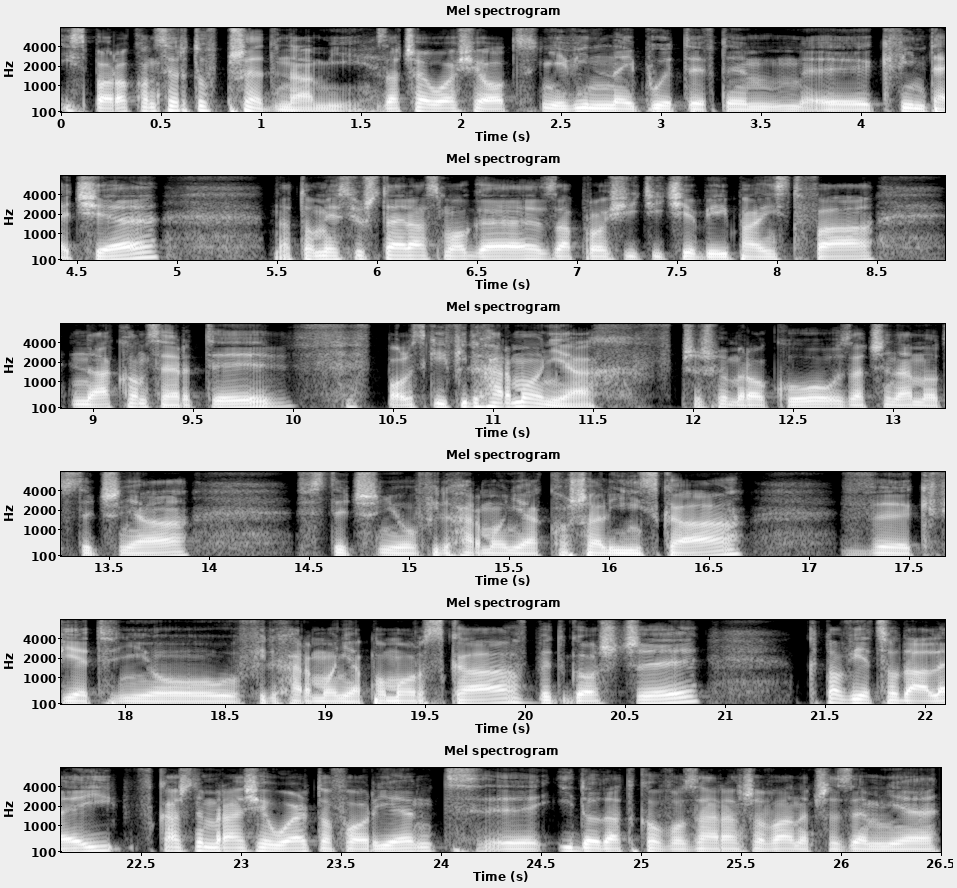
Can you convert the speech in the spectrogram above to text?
i sporo koncertów przed nami. Zaczęło się od niewinnej płyty w tym e, kwintecie. Natomiast już teraz mogę zaprosić i Ciebie, i Państwa na koncerty w, w polskich filharmoniach. W przyszłym roku zaczynamy od stycznia w styczniu Filharmonia Koszalińska, w kwietniu Filharmonia Pomorska w Bydgoszczy. Kto wie co dalej. W każdym razie World of Orient y, i dodatkowo zaaranżowane przeze mnie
